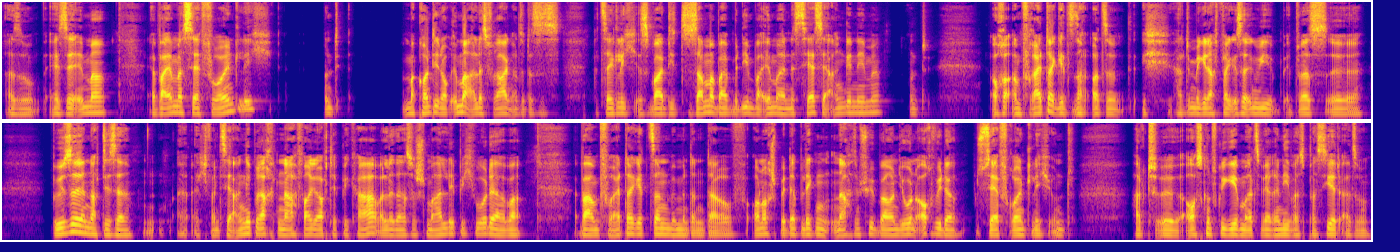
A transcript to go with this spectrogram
Also er ist ja immer, er war immer sehr freundlich und man konnte ihn auch immer alles fragen. Also das ist tatsächlich, es war die Zusammenarbeit mit ihm war immer eine sehr, sehr angenehme und auch am Freitag jetzt noch, also ich hatte mir gedacht, vielleicht ist er irgendwie etwas äh, böse nach dieser, äh, ich fand es ja angebrachten Nachfrage auf der PK, weil er da so schmallippig wurde, aber er war am Freitag jetzt dann, wenn wir dann darauf auch noch später blicken, nach dem Spiel bei Union auch wieder sehr freundlich und hat äh, Auskunft gegeben, als wäre nie was passiert. Also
